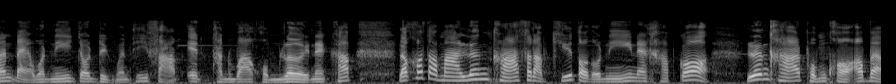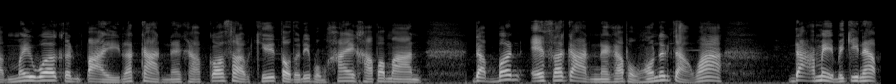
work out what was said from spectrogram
ตั้งแต่วันนี้จนถึงวันที่ 31 ธันวาคมเลยนะครับ แล้วก็ต่อมาเรื่องคลาสสำหรับคิริโตะตัวนี้นะครับ ก็เรื่องคลาสผมขอเอาแบบไม่เวอร์เกินไปละกันนะครับ ก็สำหรับคิริโตะตัวนี้ผมให้ครับประมาณดับเบิลเอสละกันนะครับ ผมเพราะเนื่องจากว่าดาเมจเมื่อกี้นะครับ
